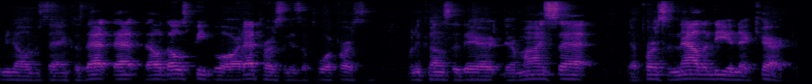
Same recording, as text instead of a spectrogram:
You know what I'm saying? Because that that those people or that person is a poor person when it comes to their their mindset, their personality, and their character.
